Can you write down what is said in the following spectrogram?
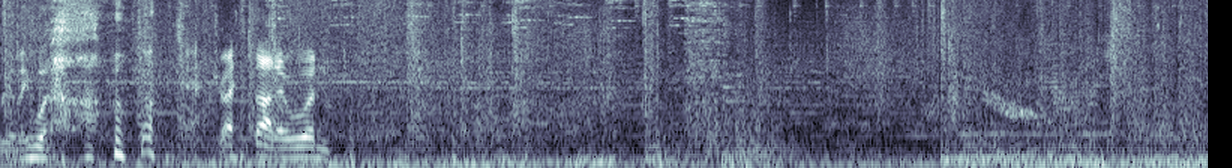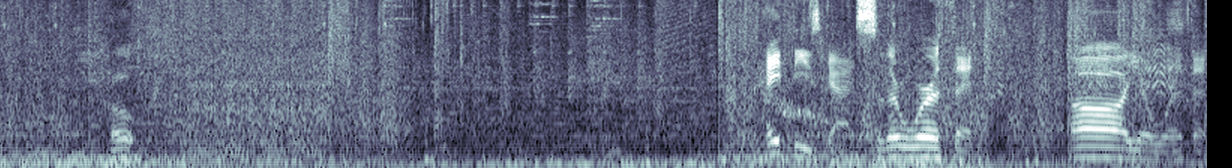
really well. After I thought it wouldn't. Oh. Hate these guys, so they're worth it. Oh, you're worth it.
